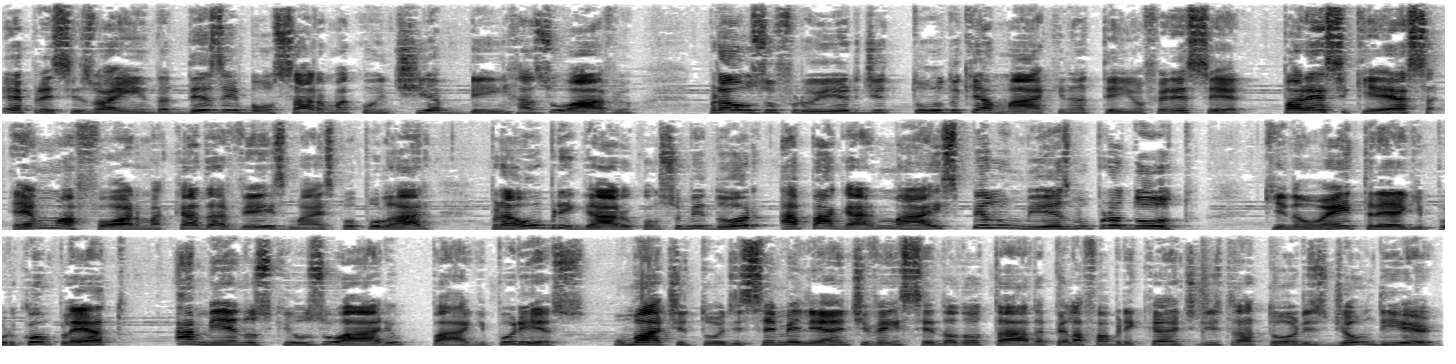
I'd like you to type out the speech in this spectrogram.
é preciso ainda desembolsar uma quantia bem razoável para usufruir de tudo que a máquina tem a oferecer. Parece que essa é uma forma cada vez mais popular para obrigar o consumidor a pagar mais pelo mesmo produto, que não é entregue por completo a menos que o usuário pague por isso. Uma atitude semelhante vem sendo adotada pela fabricante de tratores John Deere,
